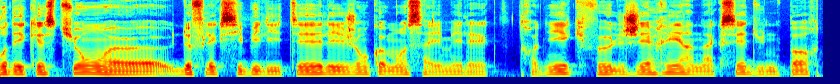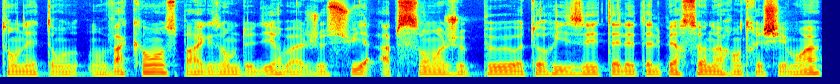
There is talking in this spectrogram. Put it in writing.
Pour des questions euh, de flexibilité, les gens commencent à aimer l'électronique, veulent gérer un accès d'une porte en étant en vacances, par exemple, de dire bah, je suis absent, je peux autoriser telle et telle personne à rentrer chez moi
